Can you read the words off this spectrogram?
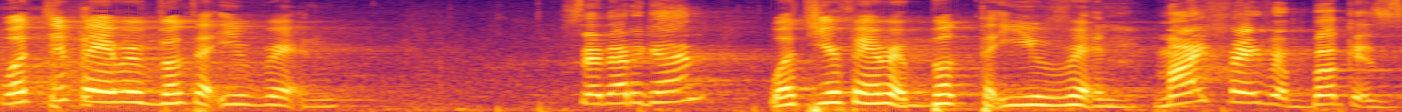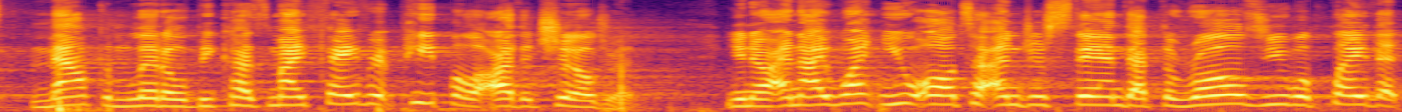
What's your favorite book that you've written? Say that again? What's your favorite book that you've written? My favorite book is Malcolm Little because my favorite people are the children. You know, and I want you all to understand that the roles you will play, that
